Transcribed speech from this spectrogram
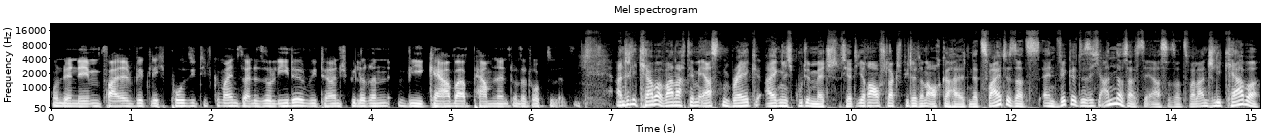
und in dem Fall wirklich positiv gemeint, so eine solide Return-Spielerin wie Kerber permanent unter Druck zu setzen. Angelique Kerber war nach dem ersten Break eigentlich gut im Match. Sie hat ihre Aufschlagspiele dann auch gehalten. Der zweite Satz entwickelte sich anders als der erste Satz, weil Angelique Kerber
